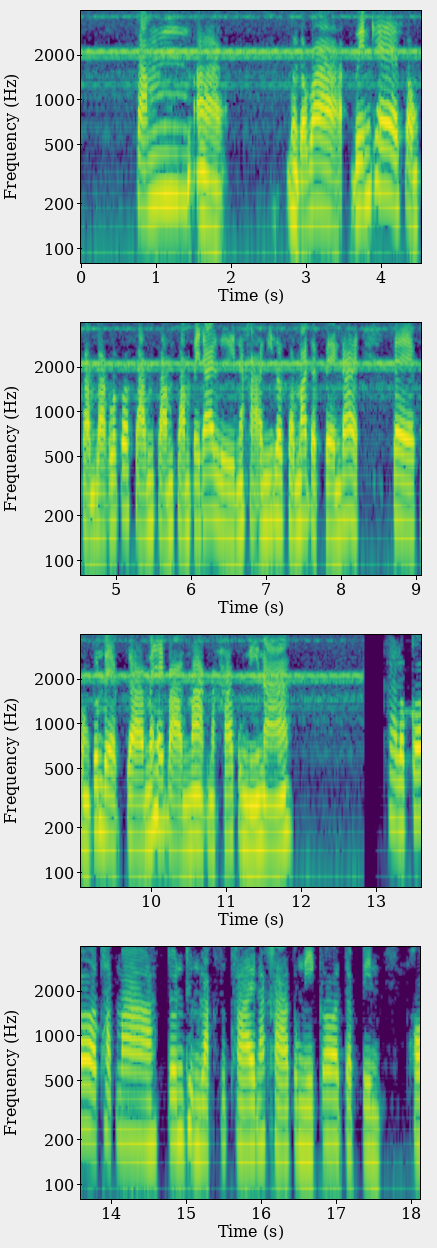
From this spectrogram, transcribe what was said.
ำซ้ำอ่าเหมือนกับว่าเว้นแค่สองสามหลักแล้วก็ซ้ำซ้ำซ้ำไปได้เลยนะคะ อันนี้เราสามารถดัดแปลงได้ แต่ของต้นแบบจะไม่ให้บานมากนะคะ ตรงนี้นะ ค่ะแล้วก็ถักมาจนถึงหลักสุดท้ายนะคะ ตรงนี้ก็จะเป็นพอ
